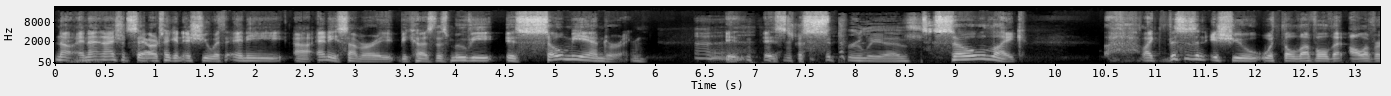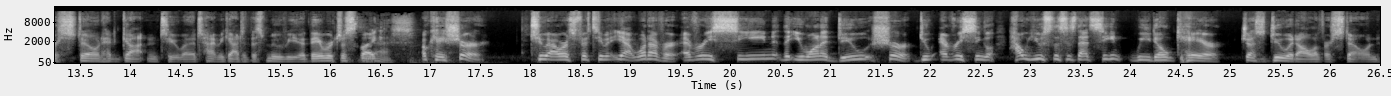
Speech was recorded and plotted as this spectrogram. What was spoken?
No, and, and I should say I would take an issue with any uh, any summary because this movie is so meandering. Uh. It is just it truly is so like like this is an issue with the level that Oliver Stone had gotten to by the time he got to this movie that they were just like yes. okay sure two hours 15 minutes yeah whatever every scene that you want to do sure do every single how useless is that scene we don't care just do it, Oliver Stone,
